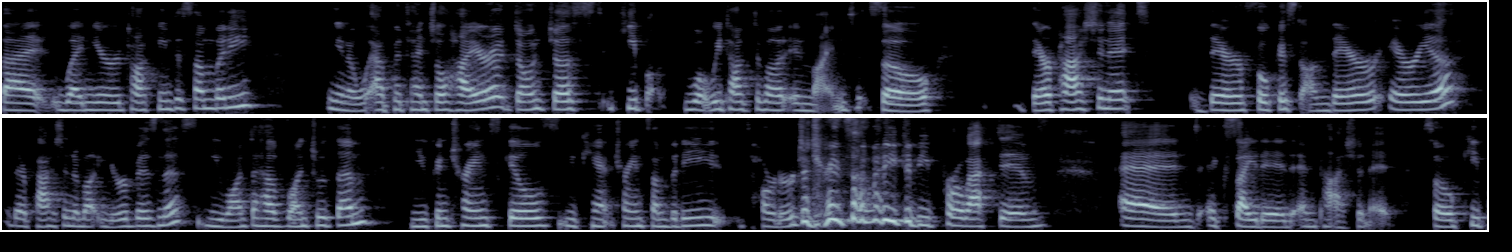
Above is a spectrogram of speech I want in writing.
that when you're talking to somebody, you know, a potential hire, don't just keep what we talked about in mind. So they're passionate, they're focused on their area, they're passionate about your business. You want to have lunch with them. You can train skills. You can't train somebody. It's harder to train somebody to be proactive and excited and passionate. So keep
